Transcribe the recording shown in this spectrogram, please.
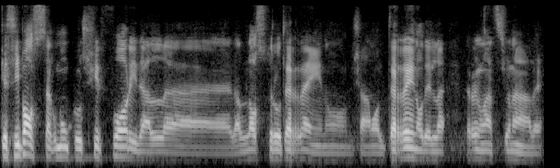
che si possa comunque uscire fuori dal, dal, nostro terreno, diciamo, il terreno del terreno nazionale.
